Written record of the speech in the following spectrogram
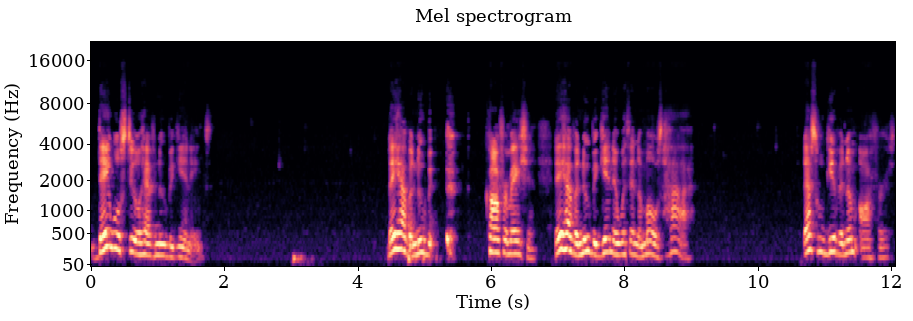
They will still have new beginnings. They have a new be- confirmation. They have a new beginning within the Most High. That's who giving them offers.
